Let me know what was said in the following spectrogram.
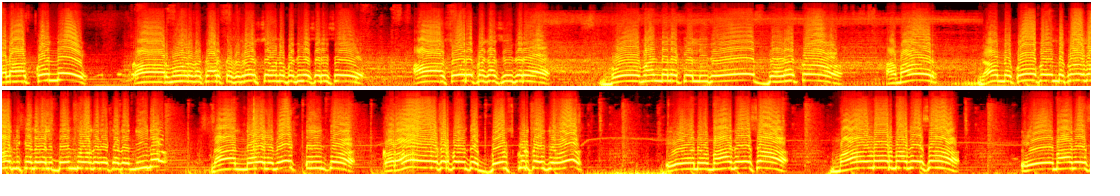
ಎಲ್ಲ ಕೊಲ್ಲಿ ಕಾರ್ ಮೋಡದ ಕಾರ್ಕಸ ದೃಶ್ಯವನ್ನು ಬದಿಗೆ ಸರಿಸಿ ಆ ಸೂರ್ಯ ಪ್ರಕಾಶಿಸಿದರೆ ಭೂಮಂಡಲಕ್ಕೆಲ್ಲಿದೆ ಬೆಳಕು? ಅಮರ್, ನನ್ನ ಕೋಪದಿಂದ ಕ್ರೋಧಾಗ್ನಿಕೆಂಡದಲ್ಲಿ ಬೆಂದು ಹೋಗಬೇಕಾದ ನೀನು? ನಾನ್ ನೆಲಗೆ ಮೆಟ್ಟಿ ನಿಂತು ಕರೋಸರ್ಪದಂತೆ ಬೋಸ್ಕೊಡ್ತಾ ಇದ್ಯೋ? ಏನು ಮಾದೇಶ ಮಾಡೋರ್ ಮಾದೇಶ. ಏ ಮಾದೇಶ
